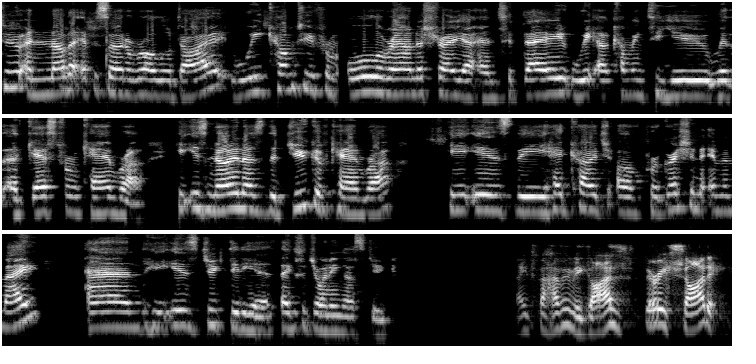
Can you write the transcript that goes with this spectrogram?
to another episode of Roll or Die. We come to you from all around Australia, and today we are coming to you with a guest from Canberra. He is known as the Duke of Canberra. He is the head coach of Progression MMA, and he is Duke Didier. Thanks for joining us, Duke. Thanks for having me, guys. Very exciting.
